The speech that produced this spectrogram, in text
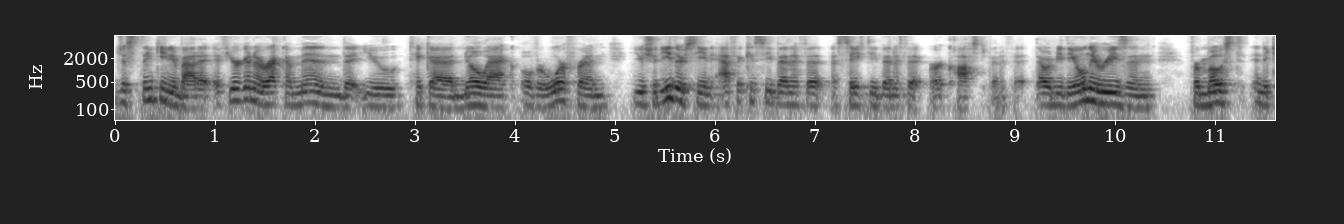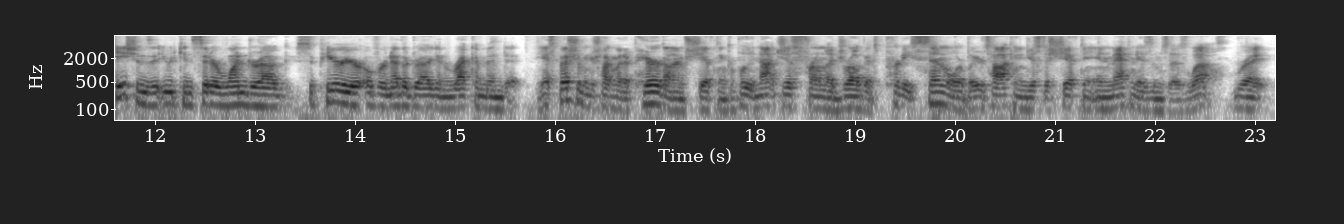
just thinking about it, if you're going to recommend that you take a NOAC over warfarin, you should either see an efficacy benefit, a safety benefit, or a cost benefit. That would be the only reason for most indications that you would consider one drug superior over another drug and recommend it. Yeah, especially when you're talking about a paradigm shift and completely not just from a drug that's pretty similar, but you're talking just a shift in, in mechanisms as well. Right.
